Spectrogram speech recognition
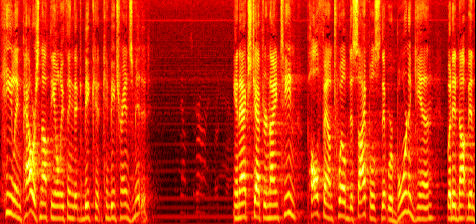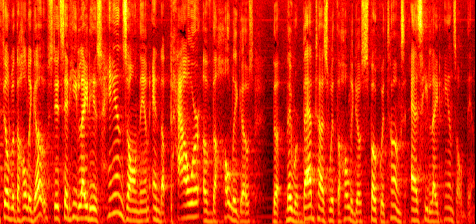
healing power is not the only thing that can be, can be transmitted. In Acts chapter 19, Paul found 12 disciples that were born again but had not been filled with the Holy Ghost. It said he laid his hands on them, and the power of the Holy Ghost, the, they were baptized with the Holy Ghost, spoke with tongues as he laid hands on them.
